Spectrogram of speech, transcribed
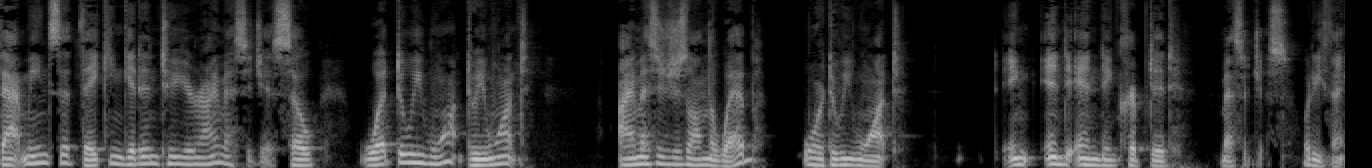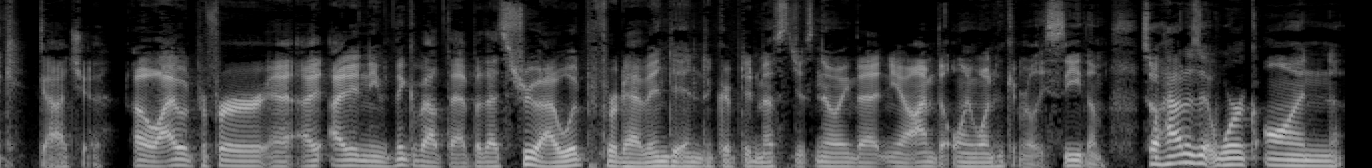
that means that they can get into your iMessages. So what do we want? Do we want iMessages on the web or do we want end to end encrypted messages? What do you think? Gotcha. Oh, I would prefer, I, I didn't even think about that, but that's true. I would prefer to have end to end encrypted messages knowing that, you know, I'm the only one who can really see them. So how does it work on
